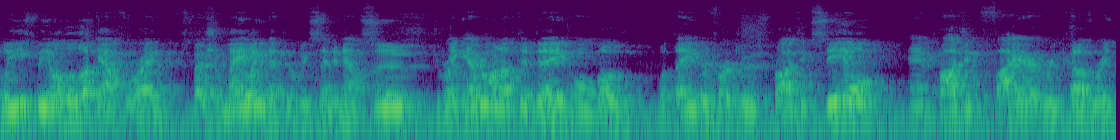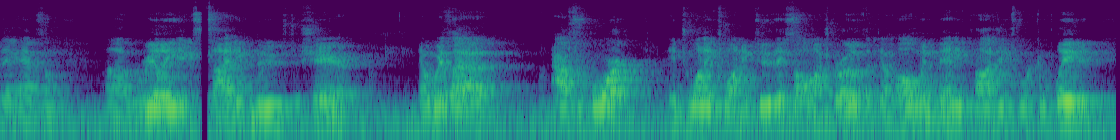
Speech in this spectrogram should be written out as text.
please be on the lookout for a special mailing that they'll be sending out soon to bring everyone up to date on both what they refer to as Project SEAL and Project Fire Recovery. They have some uh, really exciting news to share. Now, with uh, our support, in 2022, they saw much growth at their home and many projects were completed.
